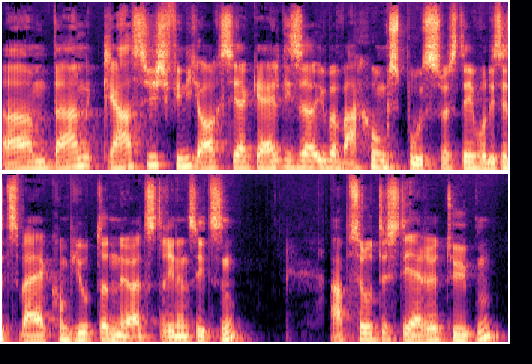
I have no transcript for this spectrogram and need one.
Ähm, dann klassisch finde ich auch sehr geil dieser Überwachungsbus, weißt du, wo diese zwei Computer-Nerds drinnen sitzen. Absolute Stereotypen.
